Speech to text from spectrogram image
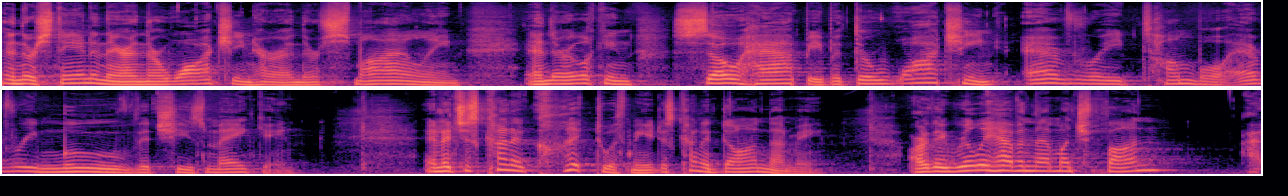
And they're standing there and they're watching her and they're smiling and they're looking so happy, but they're watching every tumble, every move that she's making. And it just kind of clicked with me. It just kind of dawned on me. Are they really having that much fun? I,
